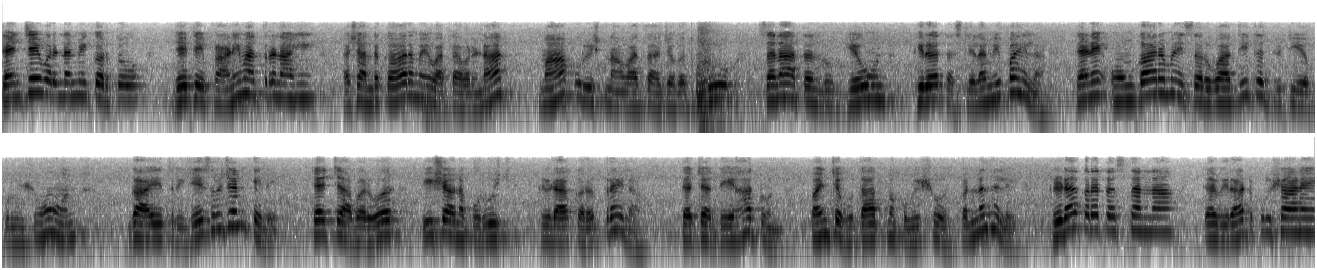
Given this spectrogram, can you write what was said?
त्यांचे वर्णन मी करतो जेथे प्राणी मात्र नाही अशा अंधकारमय वातावरणात महापुरुष नावाचा जगद्गुरू सनातन रूप घेऊन फिरत असलेला मी पाहिला. त्याने ओंकारमय सर्वातीत द्वितीय पुरुष होऊन गायत्रीचे सृजन केले. त्याच्याबरोबर ईशान पुरुष क्रीडा करत राहिला. त्याच्या देहातून पंचभूतात्मक विश्व उत्पन्न झाले. क्रीडा करत असताना त्या विराट पुरुषाने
